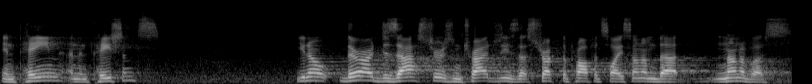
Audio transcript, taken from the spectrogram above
in pain and in patience, you know, there are disasters and tragedies that struck the Prophet ﷺ that none of us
